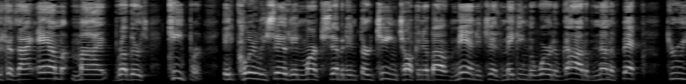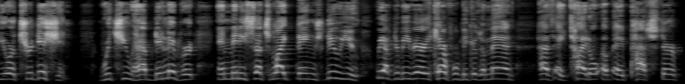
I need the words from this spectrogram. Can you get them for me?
because I am my brother's keeper. It clearly says in Mark 7 and 13, talking about men, it says, making the word of God of none effect through your tradition which you have delivered, and many such like things do you. We have to be very careful because a man has a title of a pastor,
